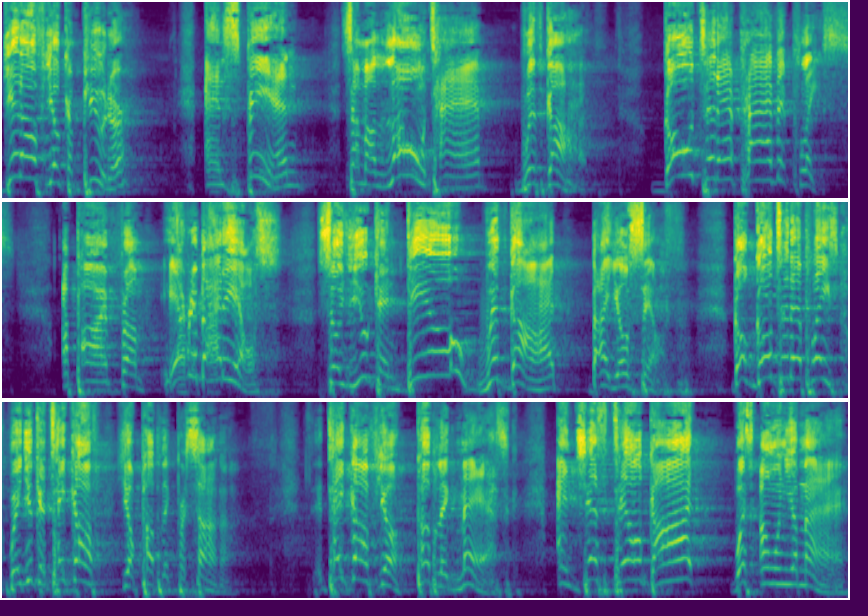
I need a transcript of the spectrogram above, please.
Get off your computer and spend some alone time with God. Go to that private place apart from everybody else so you can deal with God by yourself. Go, go to that place where you can take off your public persona. Take off your public mask and just tell God what's on your mind.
